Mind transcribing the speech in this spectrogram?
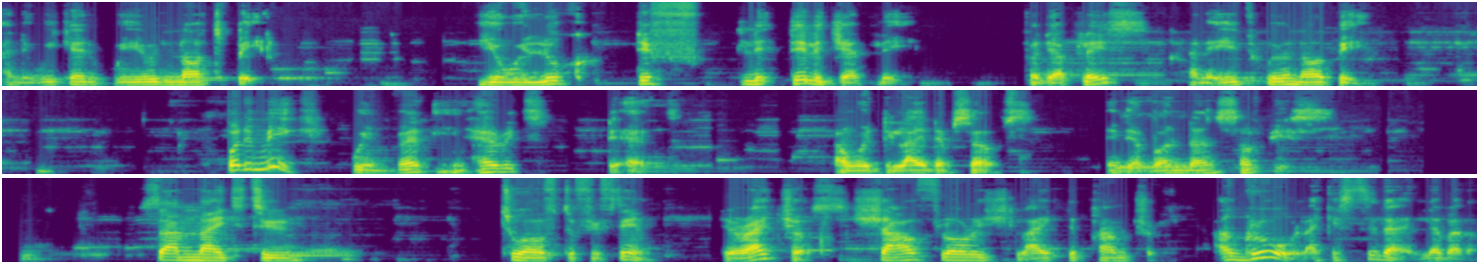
and the wicked will not be. You will look dif- diligently for their place, and it will not be. But the meek will inherit the earth and will delight themselves in the abundance of peace. Psalm 92 12 to 15. The righteous shall flourish like the palm tree and grow like a cedar in Lebanon.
